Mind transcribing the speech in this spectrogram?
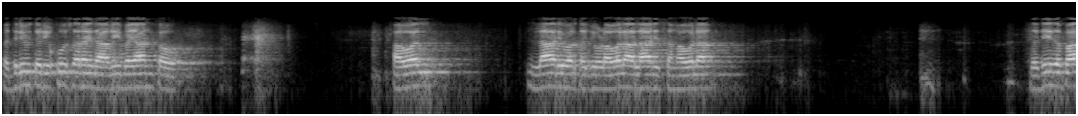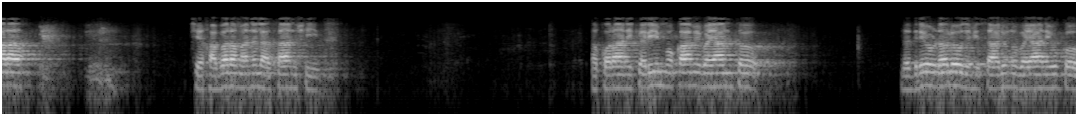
په دریو طریقو سره د هغه بیان کو اول لار ورته جوړولا لار سمولا د دې لپاره چې خبره منل آسان شي د قران کریم مقام بیان کو د دریو ډلو د مثالونو بیان وکړو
